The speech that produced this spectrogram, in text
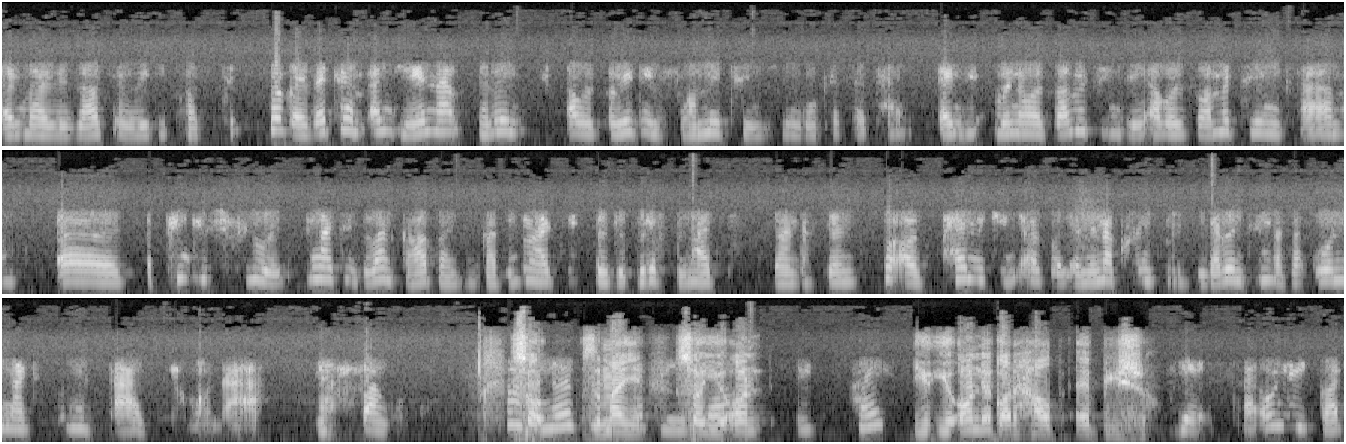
and my results already positive. So by that time, again, I was already vomiting in work at that time. And when I was vomiting there, I was vomiting um, uh, a pinkish fluid. I think the one There's a bit of blood you understand? So I was panicking as well, and then I couldn't breathe. Ngabe ngithinda sakoni ngathi kunesigazi yabona yafanga. So, so, Manye, so you on Hi? you, you only got help at Bisho. Yes, I only got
